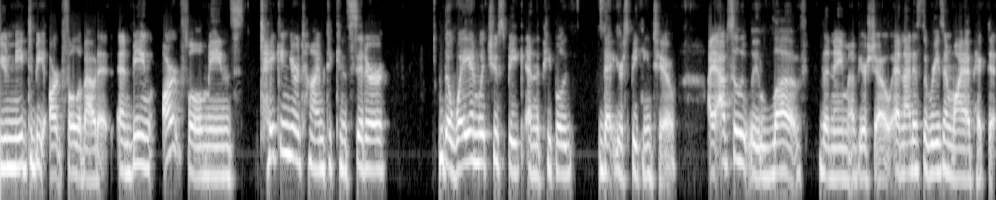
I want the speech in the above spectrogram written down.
you need to be artful about it. And being artful means taking your time to consider the way in which you speak and the people that you're speaking to. I absolutely love the name of your show, and that is the reason why I picked it.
